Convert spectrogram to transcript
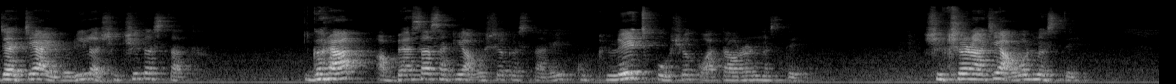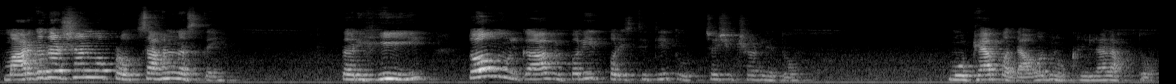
ज्याचे आई वडील अशिक्षित असतात. घरात अभ्यासासाठी आवश्यक असणारे कुठलेच पोषक वातावरण नसते. शिक्षणाची आवड नसते. मार्गदर्शन व प्रोत्साहन नसते. तरीही तो मुलगा विपरीत परिस्थितीत उच्च शिक्षण घेतो. मोठ्या पदावर नोकरीला लागतो.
